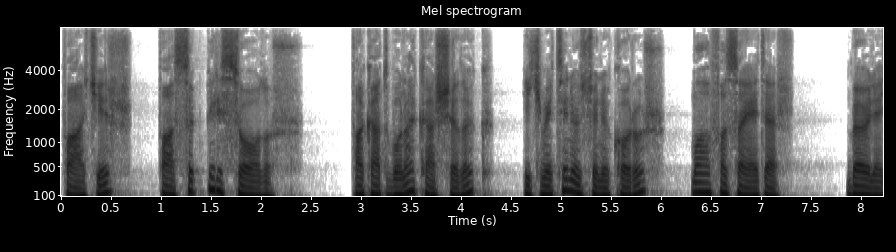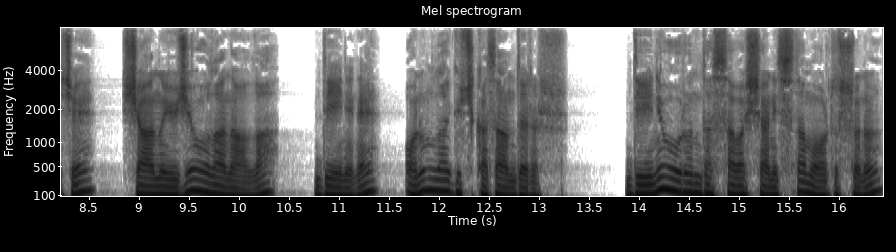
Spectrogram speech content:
facir, fasık birisi olur. Fakat buna karşılık hikmetin özünü korur, muhafaza eder. Böylece şanı yüce olan Allah dinine onunla güç kazandırır. Dini uğrunda savaşan İslam ordusunu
